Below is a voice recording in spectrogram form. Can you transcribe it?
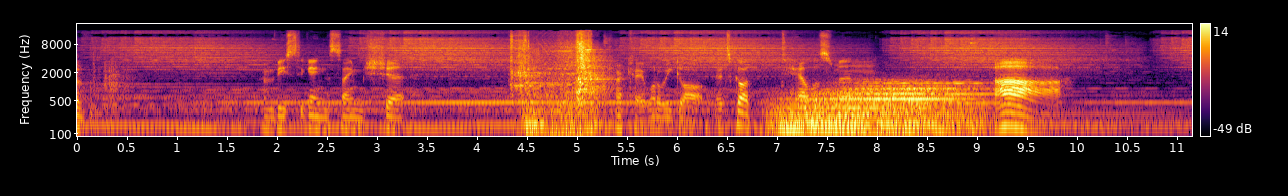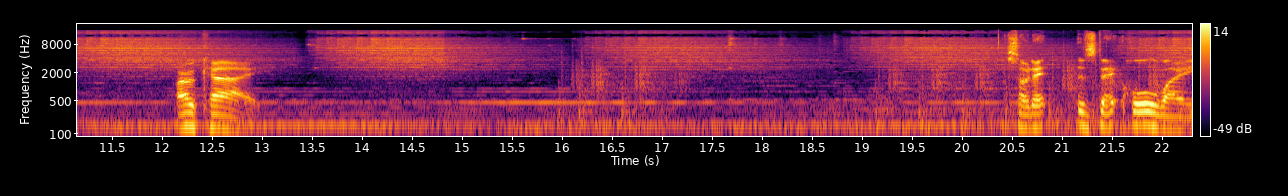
of investigating the same shit. Okay, what do we got? It's got talisman. Ah. Okay. So that is that hallway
